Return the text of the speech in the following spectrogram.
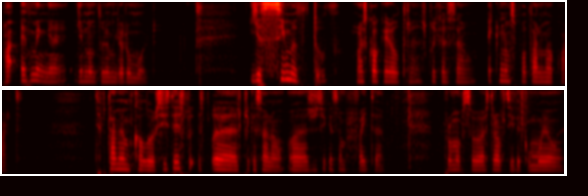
pá, é de manhã e eu não estou no melhor humor. E acima de tudo, mais qualquer outra explicação, é que não se pode estar no meu quarto. Tipo, está mesmo calor. Se isto é a explicação, não, a justificação perfeita para uma pessoa extrovertida como eu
